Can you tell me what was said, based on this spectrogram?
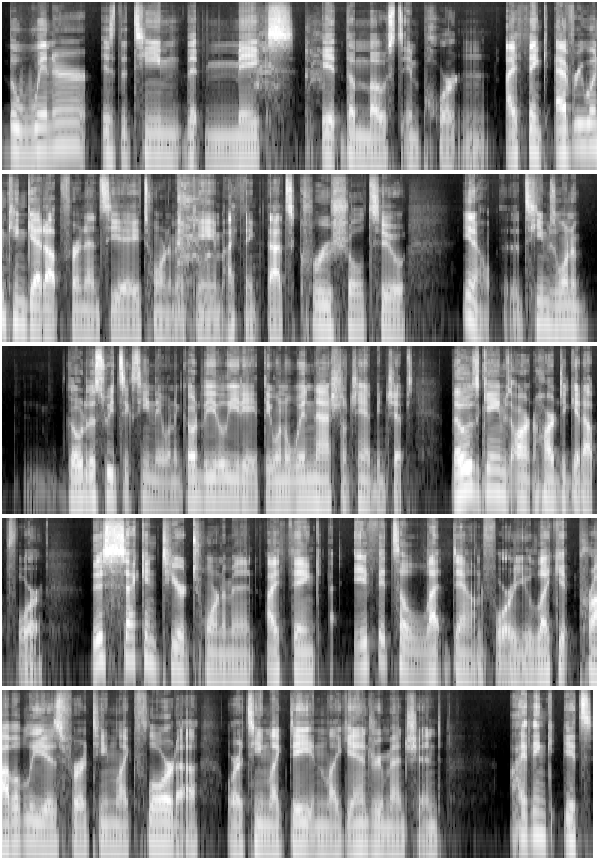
the winner is the team that makes it the most important. I think everyone can get up for an NCAA tournament game. I think that's crucial to, you know, the teams want to go to the Sweet 16, they want to go to the Elite 8, they want to win national championships. Those games aren't hard to get up for. This second tier tournament, I think, if it's a letdown for you, like it probably is for a team like Florida or a team like Dayton, like Andrew mentioned, I think it's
